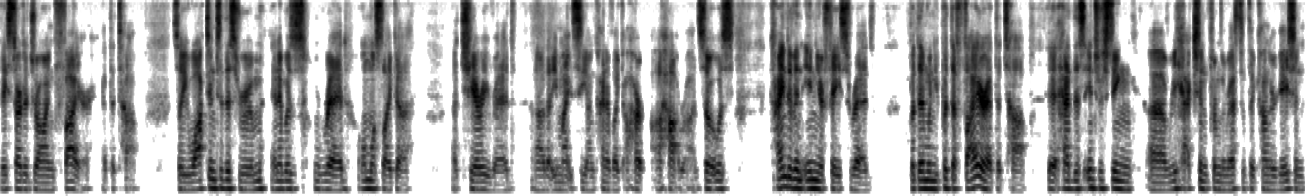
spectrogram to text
they started drawing fire at the top. So you walked into this room and it was red almost like a, a cherry red uh, that you might see on kind of like a, heart, a hot rod. So it was kind of an in your face red. But then when you put the fire at the top, it had this interesting uh, reaction from the rest of the congregation. And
